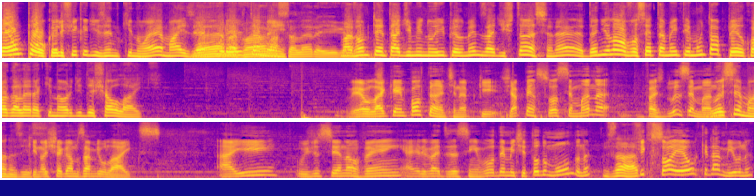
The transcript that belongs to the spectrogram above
É um pouco, ele fica dizendo que não é, mas é, é por ele vamos, também. Acelera aí, mas vamos tentar diminuir pelo menos a distância, né? Danilão, você também tem muito apelo com a galera aqui na hora de deixar o like. É, o like é importante, né? Porque já pensou a semana. Faz duas semanas. Duas semanas, isso. Que nós chegamos a mil likes. Aí o José não vem, aí ele vai dizer assim: vou demitir todo mundo, né? Exato. Fico só eu que dá mil, né?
